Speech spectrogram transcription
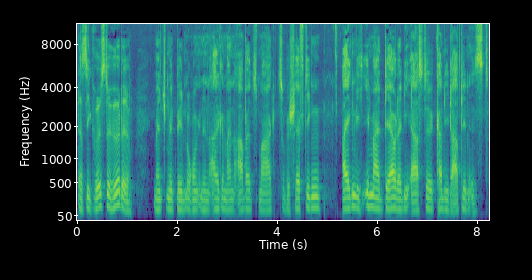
dass die größte Hürde, Menschen mit Behinderung in den allgemeinen Arbeitsmarkt zu beschäftigen, eigentlich immer der oder die erste Kandidatin ist.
